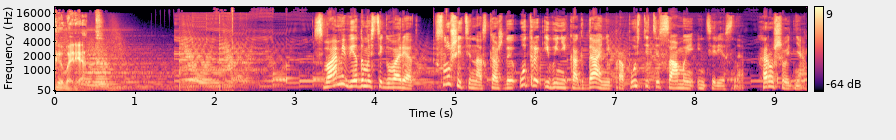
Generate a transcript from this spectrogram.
говорят. С вами «Ведомости говорят». Слушайте нас каждое утро, и вы никогда не пропустите самое интересное. Хорошего дня!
